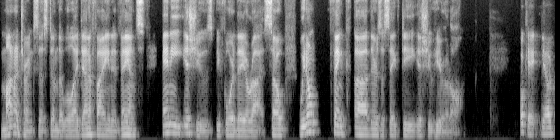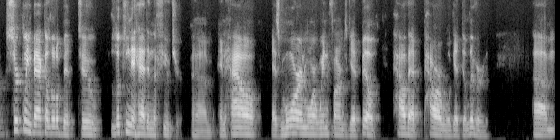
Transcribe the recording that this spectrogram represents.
monitoring system that will identify in advance any issues before they arise. So we don't think uh, there's a safety issue here at all. Okay, now circling back a little bit to looking ahead in the future um, and how, as more and more wind farms get built, how that power will get delivered. Um,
